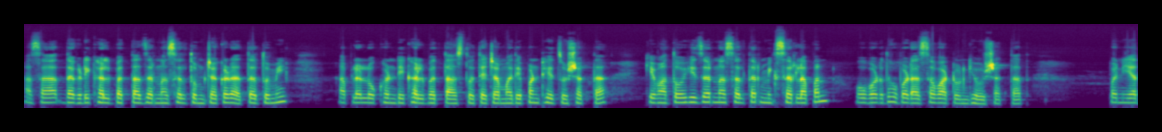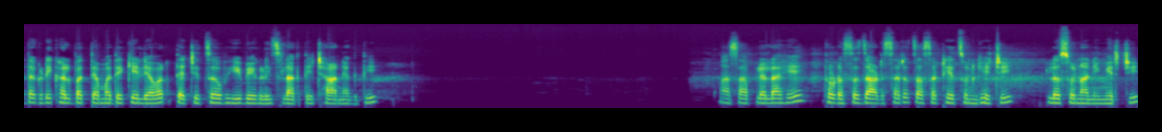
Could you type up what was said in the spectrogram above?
असा दगडी खलबत्ता जर नसेल तुमच्याकडं तर तुम्ही आपला लोखंडी खलबत्ता असतो त्याच्यामध्ये पण ठेचू शकता. किंवा तोही जर नसेल तर मिक्सरला पण ओबडधोबड असं वाटून घेऊ शकतात. पण या दगडी खलबत्त्यामध्ये केल्यावर त्याची चव ही वेगळीच लागते छान अगदी. असं आपल्याला हे थोडंसं जाडसरच असं ठेचून घ्यायची लसूण आणि मिरची.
